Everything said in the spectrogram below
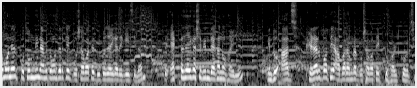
ভ্রমণের প্রথম দিন আমি তোমাদেরকে গোসাবাতে দুটো জায়গা দেখিয়েছিলাম। তো একটা জায়গা সেদিন দেখানো হয়নি, কিন্তু আজ ফেরার পথে আবার আমরা গোসাবাতে একটু হল্ট করেছি।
